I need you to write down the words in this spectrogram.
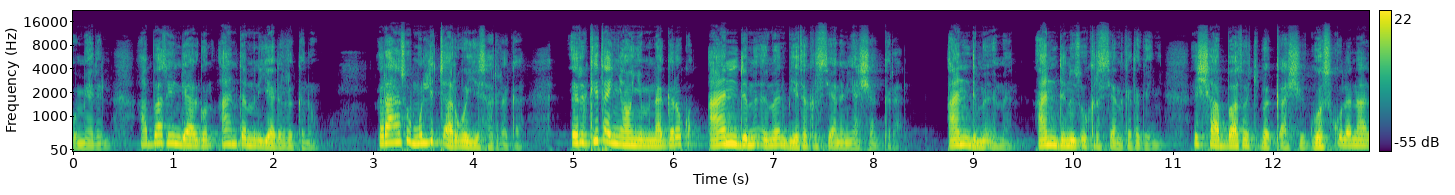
ቁሚ አይደለም። አባቶች እንዲያደርገውን አንተ ምን እያደረግክ ነው? ራሱ ሙልጭ አድርጎ እየሰረቀ እርግጠኛ ሆኜ የምናገረው አንድ ምዕመን ቤተ ክርስቲያንን ያሻግራል። አንድ ምዕመን አንድ ንጹሕ ክርስቲያን ከተገኘ እሺ፣ አባቶች በቃ እሺ፣ ጎስቁለናል፣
